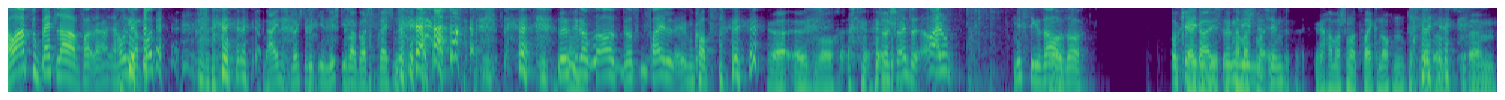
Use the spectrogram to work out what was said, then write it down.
Hau ab, du Bettler! Hau dich kaputt! Nein, ich möchte mit Ihnen nicht über Gott sprechen. Das sieht doch so aus. Du hast einen Pfeil im Kopf. ja, äh, du auch. oh, scheiße. Oh, du mistige Sau. So. Okay, du siehst irgendwie ein bisschen. Mal, haben wir schon mal zwei Knochen. Das wird uns ähm,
